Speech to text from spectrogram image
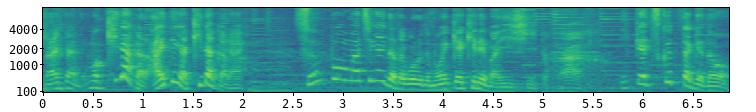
大胆にもう木だから相手が木だから寸法間違えたところでもう一回切ればいいしとか一回作ったけど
